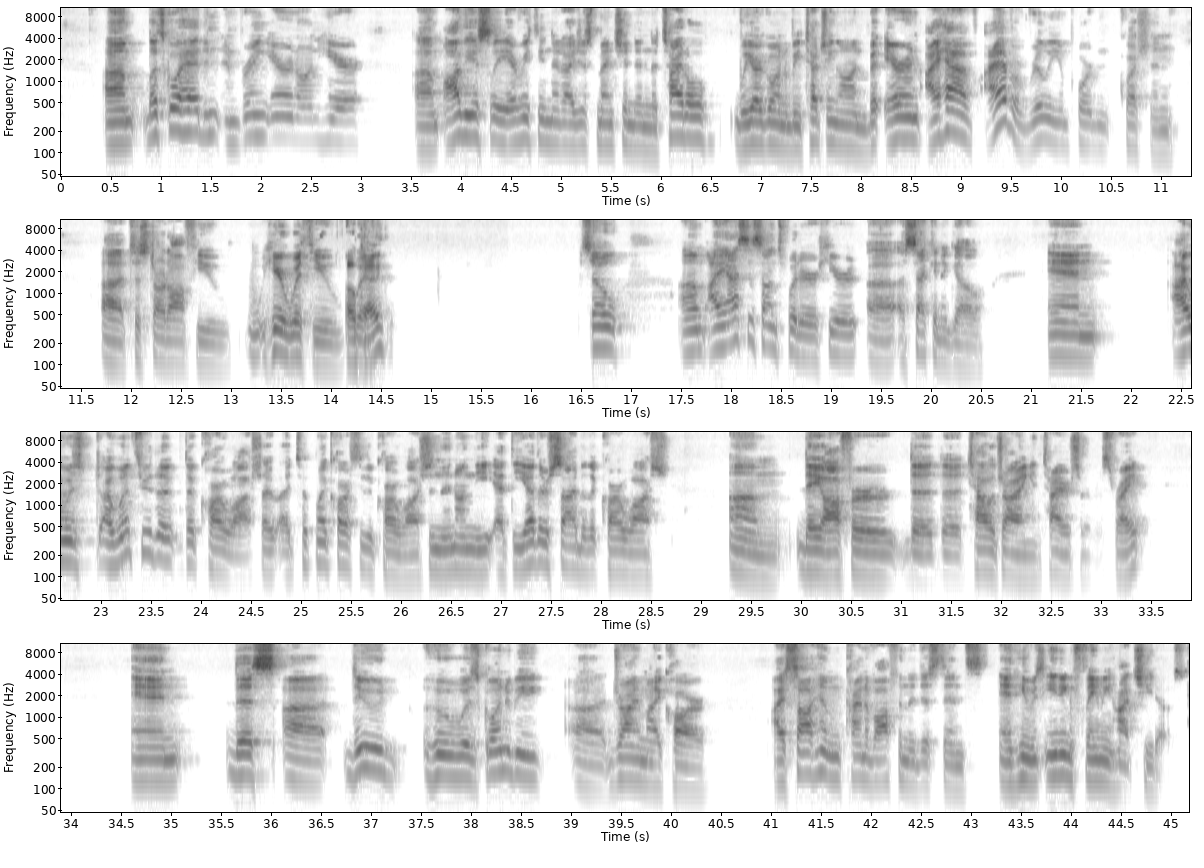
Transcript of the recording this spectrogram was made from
Um, let's go ahead and, and, bring Aaron on here. Um, obviously, everything that I just mentioned in the title, we are going to be touching on. But Aaron, I have I have a really important question uh, to start off you here with you. Okay. With. So, um, I asked this on Twitter here uh, a second ago, and I was I went through the the car wash. I, I took my car through the car wash, and then on the at the other side of the car wash um, they offer the the towel drying and tire service, right? And this uh, dude who was going to be uh, drying my car, I saw him kind of off in the distance, and he was eating flaming hot Cheetos.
